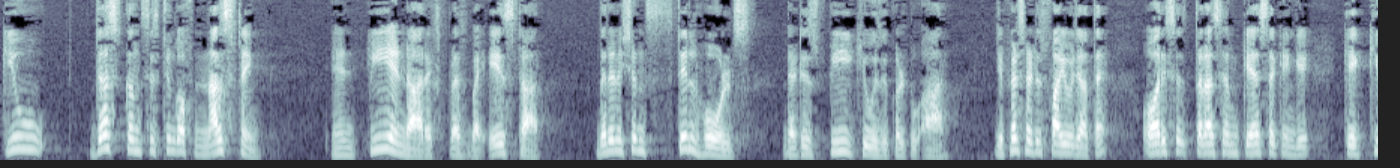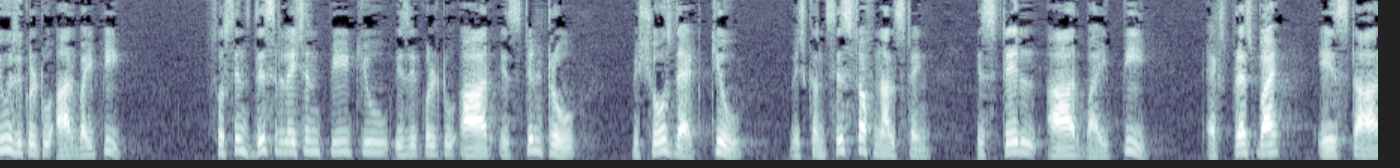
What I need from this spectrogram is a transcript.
Q just consisting of null string and P and R express by a star the relation still holds that is P Q is equal to R یہ پھر سیٹسفائی ہو جاتا ہے اور اس طرح سے ہم کہہ سکیں گے کہ Q is equal to R by P so since this relation P Q is equal to R is still true which shows that Q which consist of null string still R by P express by A star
